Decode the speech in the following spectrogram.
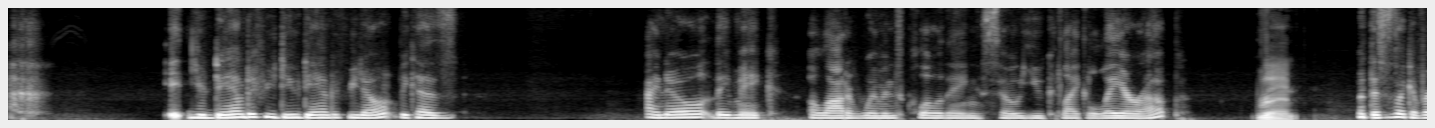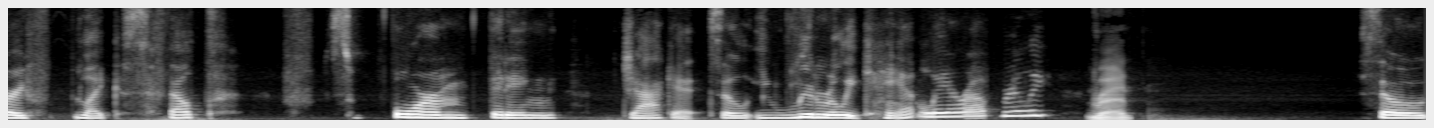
it, you're damned if you do, damned if you don't, because I know they make a lot of women's clothing so you could like layer up, Right. but this is like a very like felt form fitting jacket. So you literally can't layer up really. Right. So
